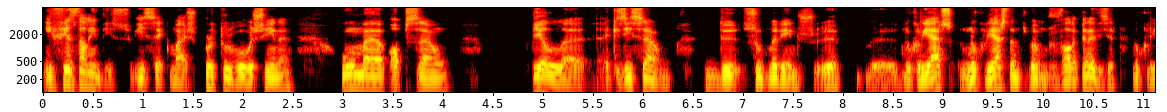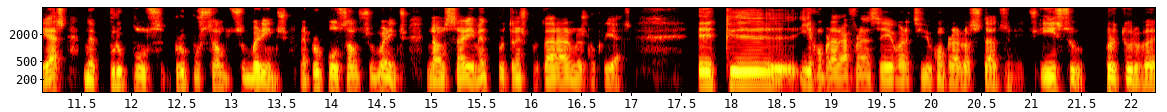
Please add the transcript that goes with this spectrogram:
e fez, além disso, isso é que mais perturbou a China, uma opção pela aquisição de submarinos eh, nucleares, nucleares, tanto vamos, vale a pena dizer, nucleares na propulsão de submarinos, na propulsão de submarinos, não necessariamente por transportar armas nucleares. Eh, que ia comprar à França e agora decidiu comprar aos Estados Unidos. E isso perturba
